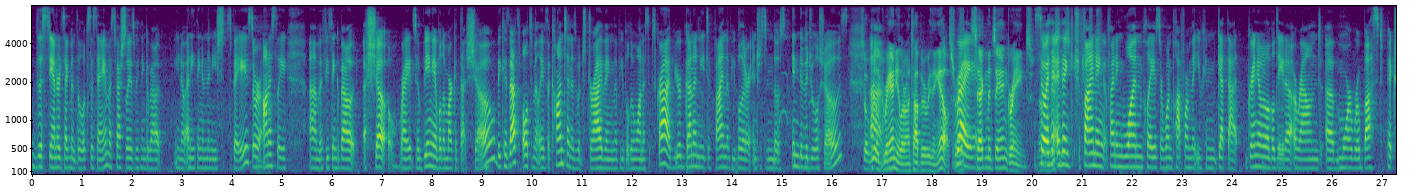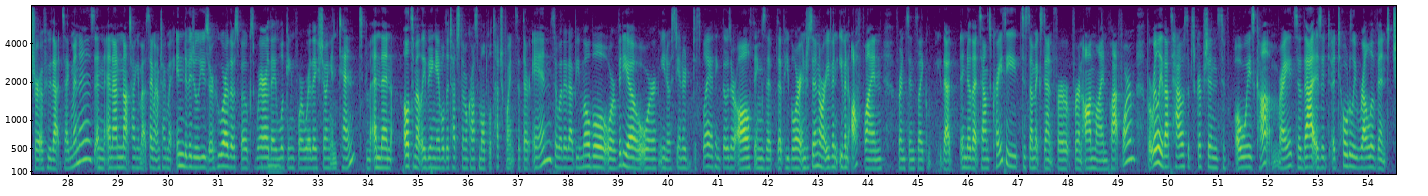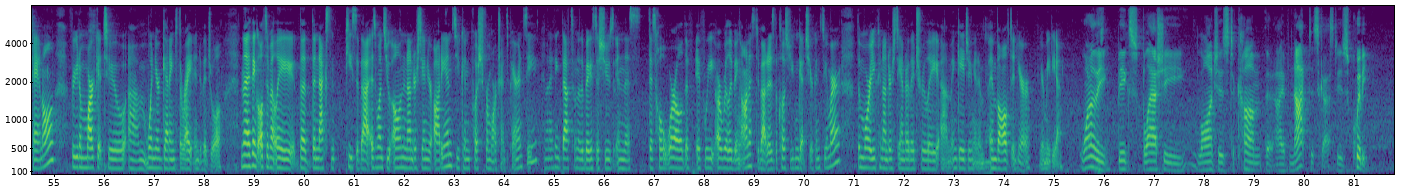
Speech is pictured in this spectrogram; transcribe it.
the standard segment that looks the same, especially as we think about you know anything in the niche space, or honestly, um, if you think about a show, right? So being able to market that show, because that's ultimately, if the content is what's driving the people to want to subscribe, you're going to need to find the people that are interested in those individual shows. So really Um, granular on top of everything else, right? Right. Segments and grains. So I, mean, th- I think finding finding one place or one platform that you can get that granular level data around a more robust picture of who that segment is, and, and I'm not talking about segment, I'm talking about individual user. Who are those folks? Where are they looking for? Where are they showing intent? And then ultimately being able to touch them across multiple touch points that they're in. So whether that be mobile or video or you know standard display, I think those are all things that, that people are interested in, or even even offline, for instance, like that. I know that sounds crazy to some extent for for an online platform, but really that's how subscriptions have always come, right? So that is a, a totally relevant channel for you to market to um, when you're getting to the right individual. And then I think ultimately the the next piece of that is once you own and understand your audience, you can push for more transparency. And I think that's one of the biggest issues in this this whole world. If, if we are really being honest about it, is the closer you can get to your consumer, the more you can understand are they truly um, engaging and im- involved in your your media. One of the big splashy launches to come that I have not discussed is Quibi.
